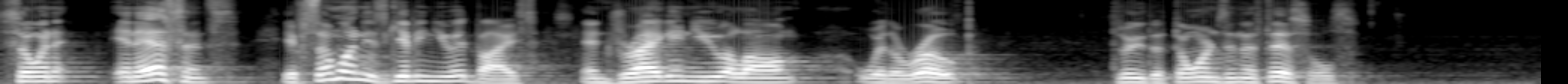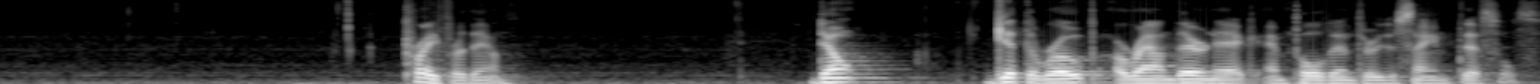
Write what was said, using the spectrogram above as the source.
So, in, in essence, if someone is giving you advice and dragging you along with a rope through the thorns and the thistles, pray for them. Don't get the rope around their neck and pull them through the same thistles.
